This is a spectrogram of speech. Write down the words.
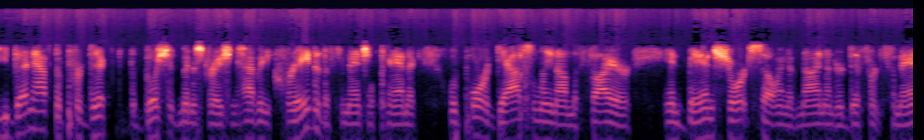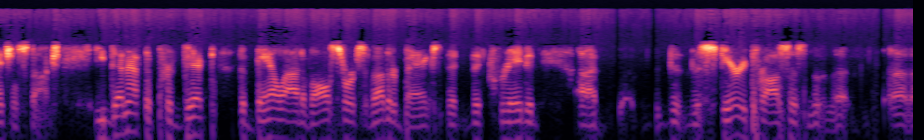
You then have to predict the Bush administration, having created a financial panic, would pour gasoline on the fire and ban short selling of 900 different financial stocks. You then have to predict the bailout of all sorts of other banks that, that created uh, the, the scary process and the, uh,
